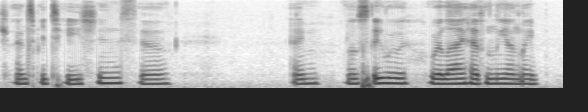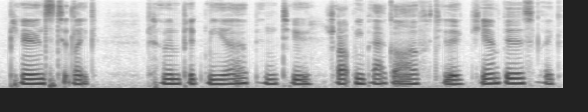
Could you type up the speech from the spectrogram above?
transportation, so I mostly re- rely heavily on my parents to like come and pick me up and to drop me back off to the campus like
